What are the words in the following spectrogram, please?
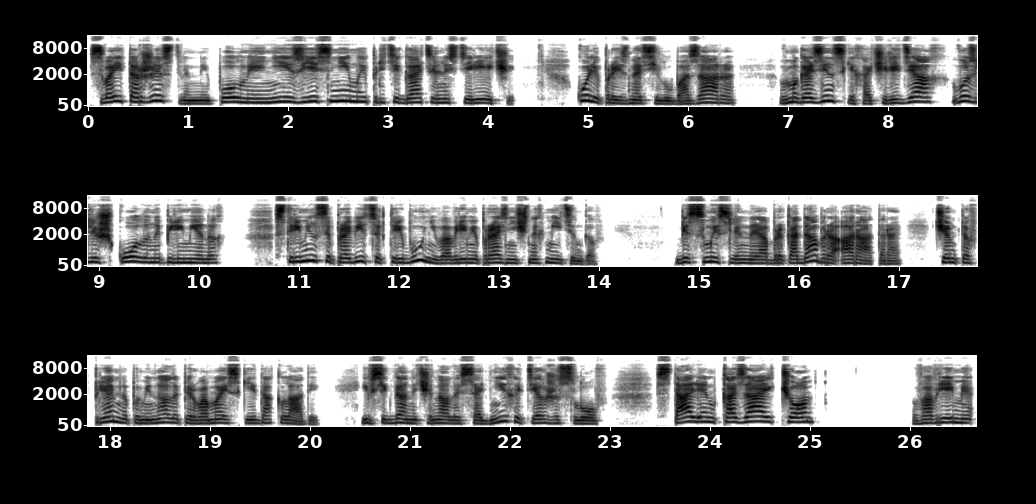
Свои торжественные, полные неизъяснимой притягательности речи Коля произносил у базара, в магазинских очередях, возле школы на переменах, стремился пробиться к трибуне во время праздничных митингов. Бессмысленная абракадабра оратора чем-то впрямь напоминала первомайские доклады и всегда начиналась с одних и тех же слов «Сталин, Казальчо!» Во время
